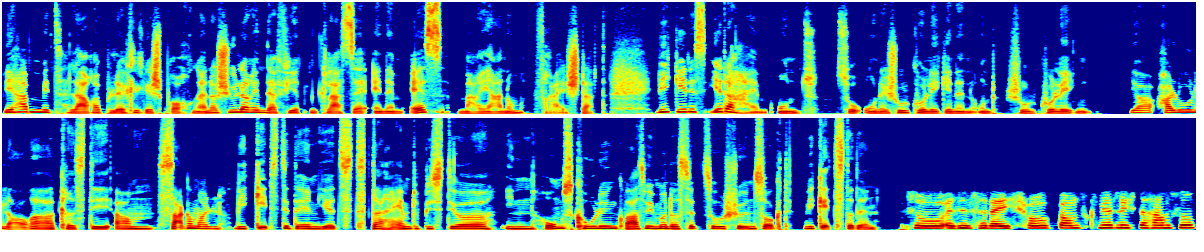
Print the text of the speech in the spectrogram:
Wir haben mit Laura Blöchel gesprochen, einer Schülerin der vierten Klasse NMS Marianum Freistadt. Wie geht es ihr daheim und so ohne Schulkolleginnen und Schulkollegen? Ja, hallo Laura, Christi. Ähm, sag einmal, wie geht's dir denn jetzt daheim? Du bist ja in Homeschooling, quasi wie man das jetzt so schön sagt. Wie geht's dir denn? So, es ist halt eigentlich schon ganz gemütlich daheim so.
